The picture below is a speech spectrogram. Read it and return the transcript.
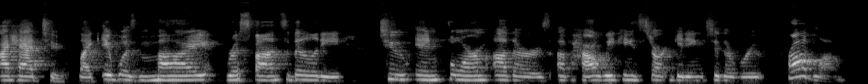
I had to. Like it was my responsibility to inform others of how we can start getting to the root problem.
